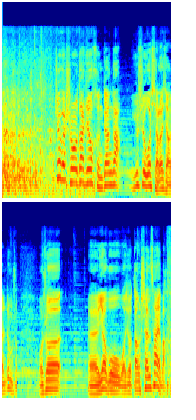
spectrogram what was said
这个时候大家都很尴尬，于是我想了想，这么说，我说，呃，要不我就当山菜吧。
